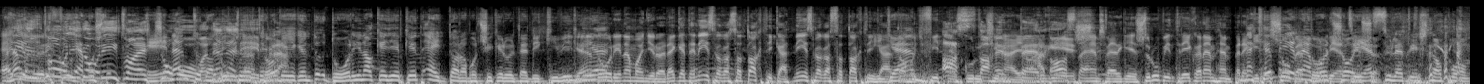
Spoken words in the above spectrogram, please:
Hát Gyerünk. Dóri, Dóri, itt van egy nem csomó, tudom, de mi ne történik. legyél rá. Egyébként Dórinak egyébként egy darabot sikerült eddig kivinnie. Igen, Dóri nem annyira reggel, de nézd meg azt a taktikát, nézd meg azt a taktikát, ahogy fitness guru a csinálja. Hát hempergést. azt a hempergést. Rubin Tréka nem hempereg, így Nekem és miért Robert nem volt soha születésnapom.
